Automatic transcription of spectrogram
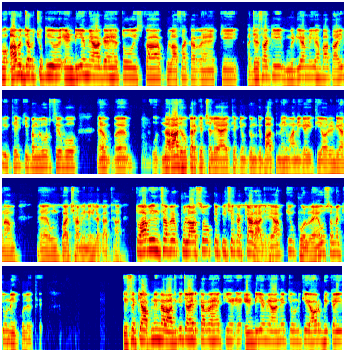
तो अब जब चूँकि एनडीए में आ गए हैं तो इसका खुलासा कर रहे हैं कि, जैसा कि मीडिया में यह बात आई भी थी कि बंगलोर से वो नाराज़ होकर के चले आए थे क्योंकि उनकी बात नहीं मानी गई थी और इंडिया नाम उनको अच्छा भी नहीं लगा था। तो अब इन सब खुलासों के पीछे का क्या राज है? आप क्यों खोल रहे हैं? उस समय क्यों नहीं खोले थे? इससे क्या अपनी नाराज़गी ज़ाहिर कर रहे हैं कि एनडीए में आने के उनके और भी कई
